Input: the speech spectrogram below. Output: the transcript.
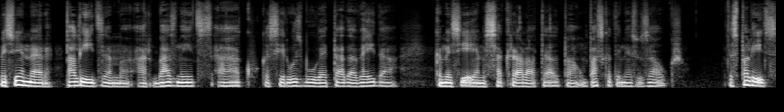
Mēs vienmēr palīdzam ar baznīcas ēku, kas ir uzbūvēta tādā veidā, ka mēs ejam sakrālā telpā un paskatāmies uz augšu. Tas palīdz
